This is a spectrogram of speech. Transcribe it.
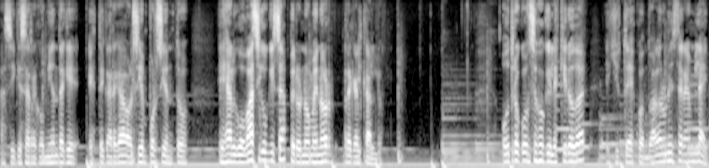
Así que se recomienda que esté cargado al 100%. Es algo básico quizás, pero no menor recalcarlo. Otro consejo que les quiero dar es que ustedes cuando hagan un Instagram Live,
